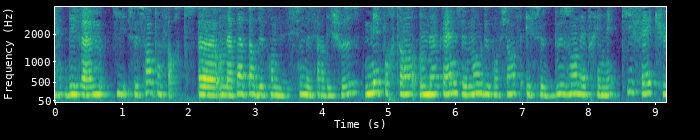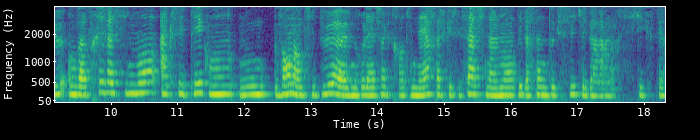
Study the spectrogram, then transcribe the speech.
des femmes qui se sentent fortes. Euh, on n'a pas peur de prendre des décisions, de faire des choses, mais pourtant on a quand même ce manque de confiance et ce besoin d'être aimé qui fait que on va très facilement accepter qu'on nous vende un petit peu euh, une relation extraordinaire parce que c'est ça finalement des personnes toxiques, les pervers narcissiques, etc.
